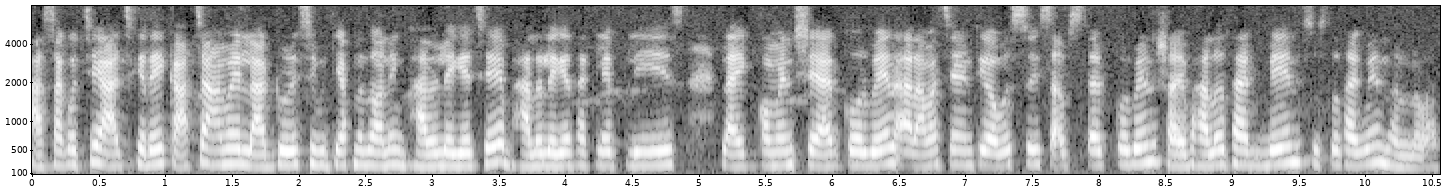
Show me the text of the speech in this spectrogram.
আশা করছি আজকের এই কাঁচা আমের লাড্ডু রেসিপিটি আপনাদের অনেক ভালো লেগেছে। ভালো লেগে থাকলে প্লিজ লাইক কমেন্ট শেয়ার করবেন। আর আমার চ্যানেলটি অবশ্যই সাবস্ক্রাইব করবেন। সবাই ভালো থাকবেন, সুস্থ থাকবেন। ধন্যবাদ।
